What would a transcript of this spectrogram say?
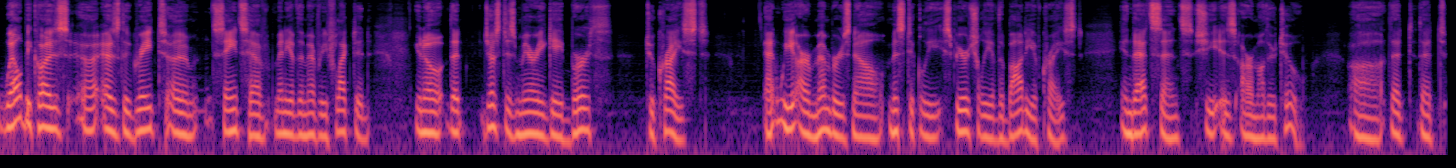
Well, because uh, as the great um, saints have, many of them have reflected, you know, that just as Mary gave birth to Christ, and we are members now, mystically, spiritually, of the body of Christ, in that sense, she is our mother too. Uh, that that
